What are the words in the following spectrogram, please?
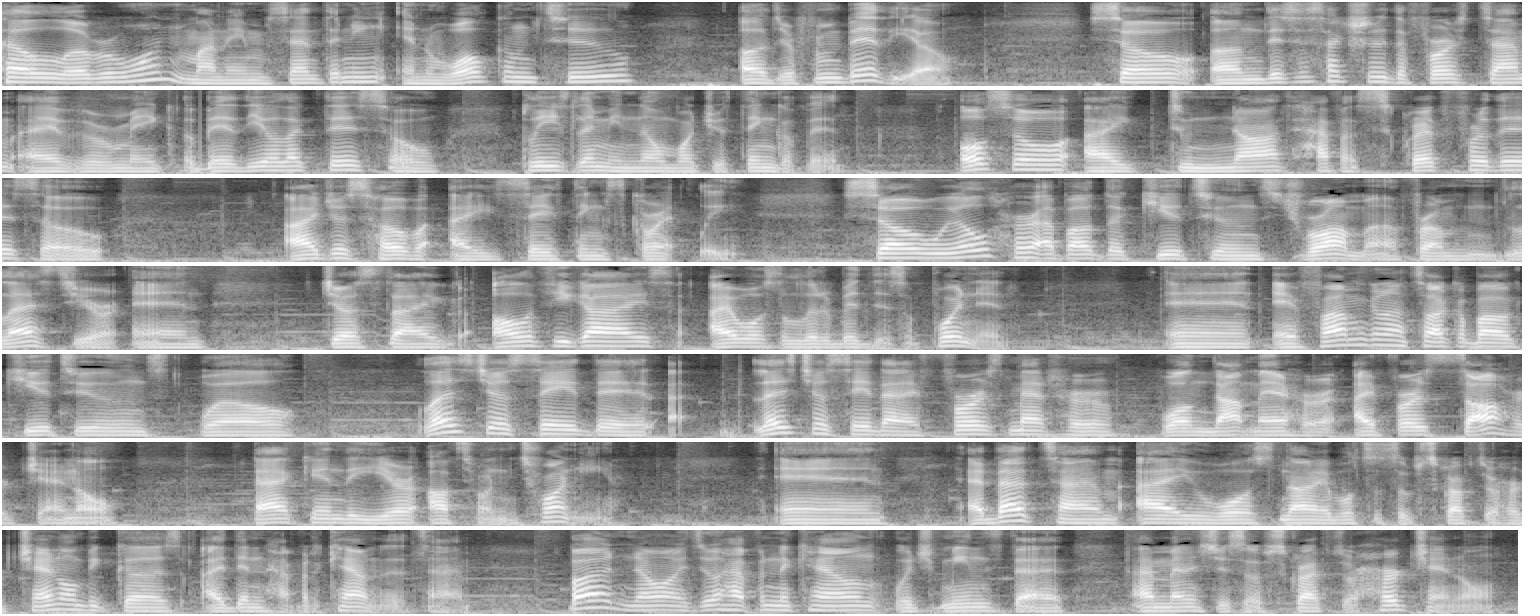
Hello everyone, my name is Anthony and welcome to a different video. So, um, this is actually the first time I ever make a video like this, so please let me know what you think of it. Also, I do not have a script for this, so I just hope I say things correctly. So, we all heard about the Q-Toons drama from last year and just like all of you guys, I was a little bit disappointed. And if I'm gonna talk about Q-Toons, well, let's just say that let's just say that I first met her, well not met her, I first saw her channel back in the year of 2020. And at that time, I was not able to subscribe to her channel because I didn't have an account at the time. But now I do have an account, which means that I managed to subscribe to her channel.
